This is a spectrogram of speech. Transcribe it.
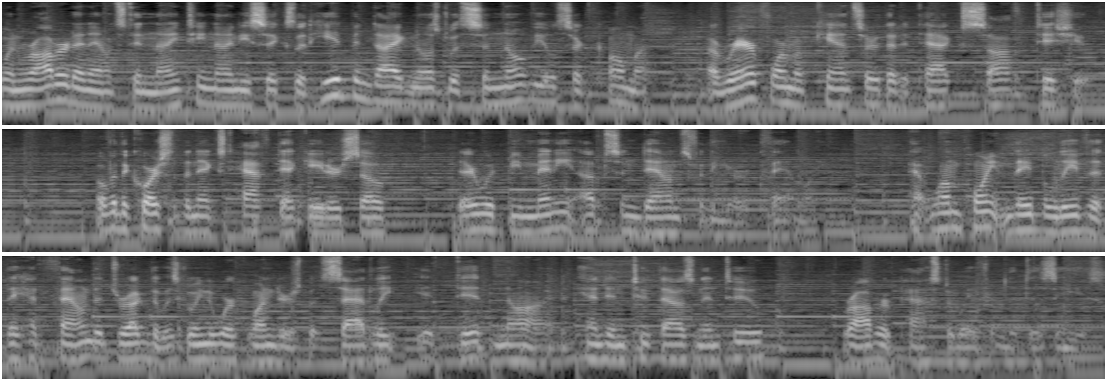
when Robert announced in 1996 that he had been diagnosed with synovial sarcoma, a rare form of cancer that attacks soft tissue. Over the course of the next half decade or so, there would be many ups and downs for the Urich family. At one point, they believed that they had found a drug that was going to work wonders, but sadly, it did not. And in 2002, Robert passed away from the disease.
